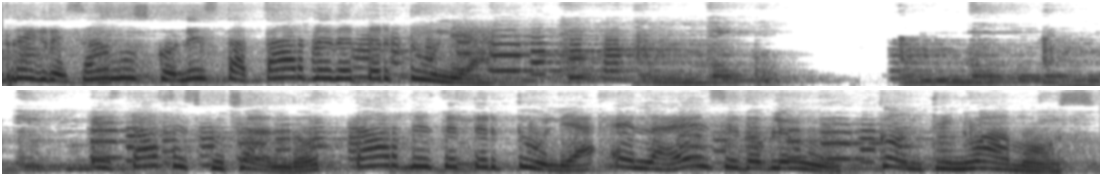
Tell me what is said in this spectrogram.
regresamos con esta tarde de tertulia. Estás escuchando Tardes de Tertulia en la SW. Continuamos.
